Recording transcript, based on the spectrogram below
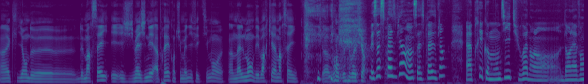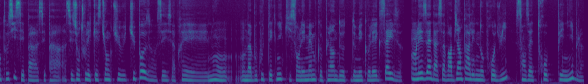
un client de, de Marseille et, j'imaginais après quand tu m'as dit effectivement euh, un Allemand débarqué à Marseille vendre une voiture. Mais ça se passe bien, hein, ça se passe bien. Après comme on dit, tu vois dans, dans la vente aussi, c'est pas c'est pas c'est surtout les questions que tu, tu poses. C'est après nous on, on, a beaucoup de techniques qui sont les mêmes que plein de, de mes collègues sales. On les aide à savoir bien parler de nos produits sans être trop pénible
